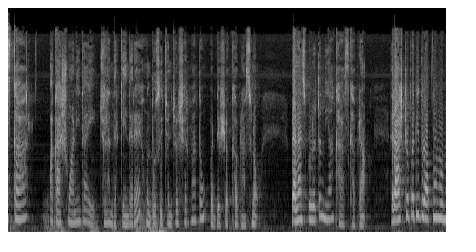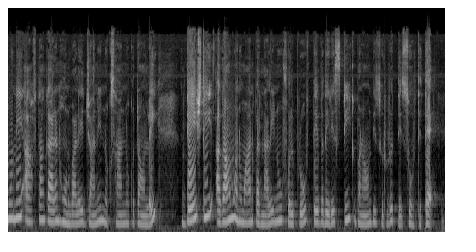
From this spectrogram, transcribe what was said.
ਨਮਸਕਾਰ ਆਕਾਸ਼ਵਾਣੀ ਦਾ ਇਹ ਜਲੰਧਰ ਕੇਂਦਰ ਹੈ ਹੁਣ ਤੁਸੀਂ ਚੰਚਲ ਸ਼ਰਮਾ ਤੋਂ ਪ੍ਰਦੇਸ਼ਕ ਖਬਰਾਂ ਸੁਣੋ ਪਹਿਲਾਂ ਬੁਲੇਟਿਨ ਦੀਆਂ ਖਾਸ ਖਬਰਾਂ ਰਾਸ਼ਟਰਪਤੀ ਦ੍ਰੋਪਦੀ ਮੁਰਮੂ ਨੇ ਆਫਤਾਂ ਕਾਰਨ ਹੋਣ ਵਾਲੇ ਜਾਨੀ ਨੁਕਸਾਨ ਨੂੰ ਘਟਾਉਣ ਲਈ ਦੇਸ਼ ਦੀ ਅਗਾਊਂ ਅਨੁਮਾਨ ਪ੍ਰਣਾਲੀ ਨੂੰ ਫੁੱਲ ਪ੍ਰੂਫ ਤੇ ਵਧੇਰੇ ਸਟੀਕ ਬਣਾਉਣ ਦੀ ਜ਼ਰੂਰਤ ਤੇ ਜ਼ੋਰ ਦਿੱਤਾ ਹੈ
